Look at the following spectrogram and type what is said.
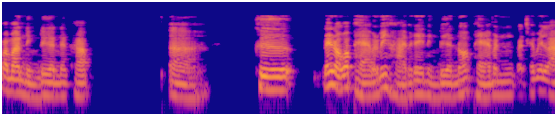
ประมาณหนึ่งเดือนนะครับอ่าคือแน่นอนว่าแผลมันไม่หายภายในหนึ่งเดือนเนาะแผลมันมันใช้เวลา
